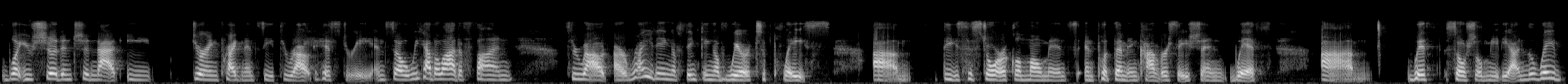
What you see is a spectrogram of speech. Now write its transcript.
what you should and should not eat during pregnancy throughout history and so we had a lot of fun throughout our writing of thinking of where to place um, these historical moments and put them in conversation with um, with social media and the way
